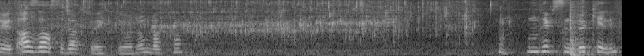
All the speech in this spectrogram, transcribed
Evet az daha sıcak su ekliyorum. Bakın. Bunun hepsini dökelim.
